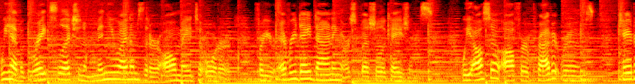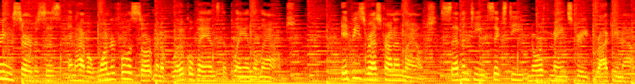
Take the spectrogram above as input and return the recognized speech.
we have a great selection of menu items that are all made to order for your everyday dining or special occasions. We also offer private rooms, catering services, and have a wonderful assortment of local bands that play in the lounge. Ippy's Restaurant and Lounge, 1760 North Main Street, Rocky Mount.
